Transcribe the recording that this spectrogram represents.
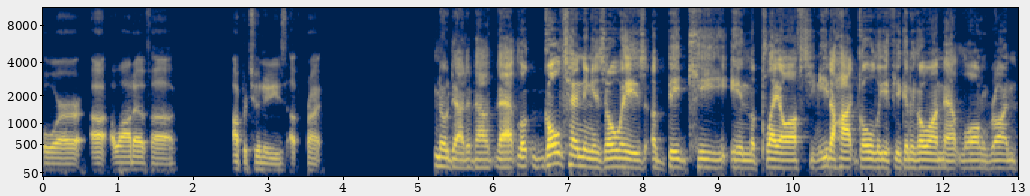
for uh, a lot of uh, opportunities up front. No doubt about that. Look, goaltending is always a big key in the playoffs. You need a hot goalie if you're going to go on that long run.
